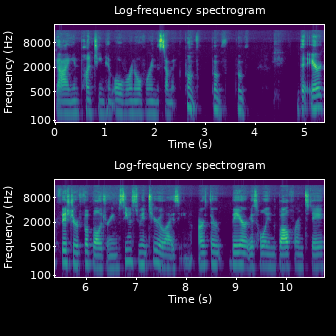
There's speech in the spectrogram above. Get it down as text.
guy and punching him over and over in the stomach. Poof, poof, poof. The Erik Fisher football dream seems to be materializing. Arthur Bauer is holding the ball for him today,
